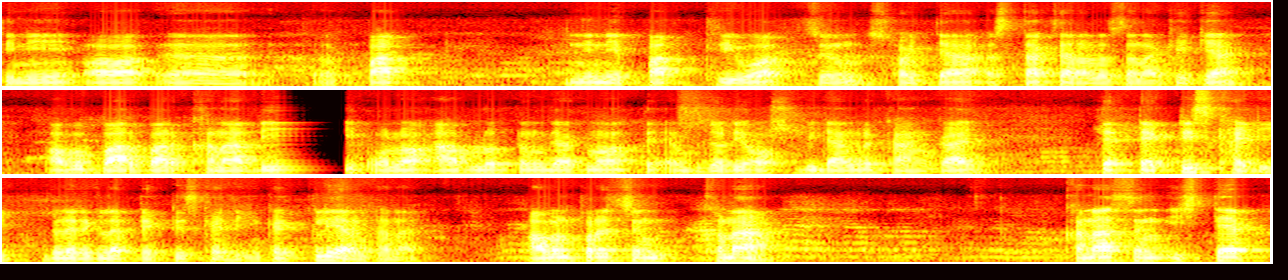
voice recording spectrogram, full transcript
दिनै पार्ट निनि पार्ट थ्रिआव जों सयटा स्ट्राक्चार आलोचना खायखा अब बार बार खोनादि ওলো আপলোড টং দেখনো যদি অসুবিধা আংরে খাঙ্কাই ते टेक्टिस खाइदि बेला रेगुला टेक्टिस खाइदि हिंका क्लियर खाना आवन पर जों खाना खाना जों स्टेप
